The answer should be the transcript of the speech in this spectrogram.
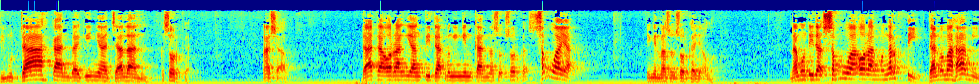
Dimudahkan baginya jalan ke surga Masya Allah tidak ada orang yang tidak menginginkan masuk surga. Semuanya ingin masuk surganya Allah. Namun tidak semua orang mengerti dan memahami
